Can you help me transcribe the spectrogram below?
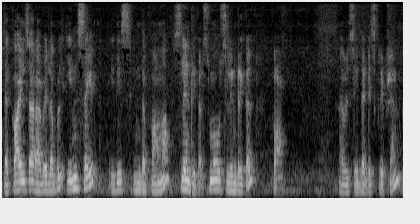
The coils are available inside. It is in the form of cylindrical, smooth cylindrical form. I will see the description.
